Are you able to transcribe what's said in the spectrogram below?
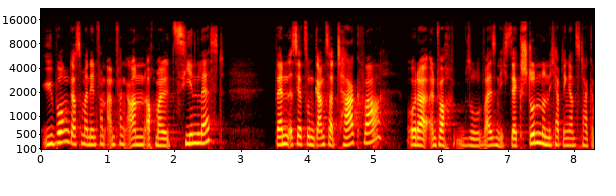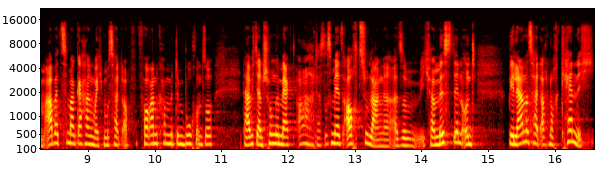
Übung, dass man den von Anfang an auch mal ziehen lässt. Wenn es jetzt so ein ganzer Tag war, oder einfach so, weiß ich nicht, sechs Stunden und ich habe den ganzen Tag im Arbeitszimmer gehangen, weil ich muss halt auch vorankommen mit dem Buch und so. Da habe ich dann schon gemerkt, oh, das ist mir jetzt auch zu lange. Also ich vermisse den und wir lernen es halt auch noch kennen. Ich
